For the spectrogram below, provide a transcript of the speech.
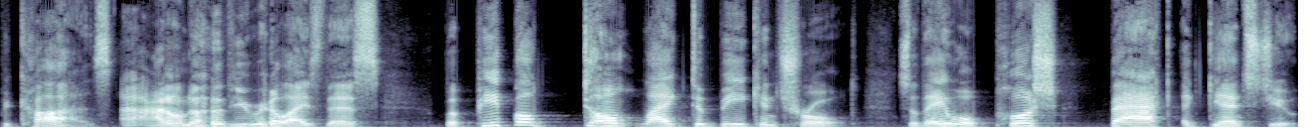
because I don't know if you realize this, but people don't like to be controlled. So they will push back against you.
